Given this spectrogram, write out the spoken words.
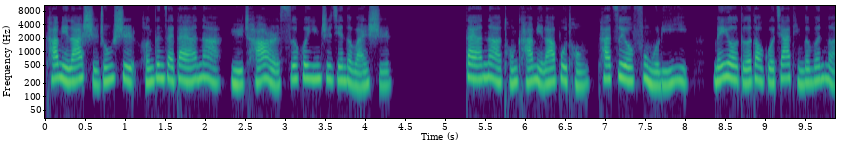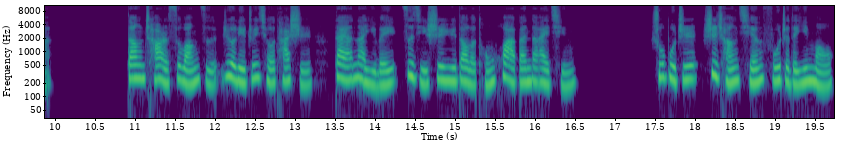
卡米拉始终是横亘在戴安娜与查尔斯婚姻之间的顽石。戴安娜同卡米拉不同，她自幼父母离异，没有得到过家庭的温暖。当查尔斯王子热烈追求她时，戴安娜以为自己是遇到了童话般的爱情，殊不知是常潜伏着的阴谋。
